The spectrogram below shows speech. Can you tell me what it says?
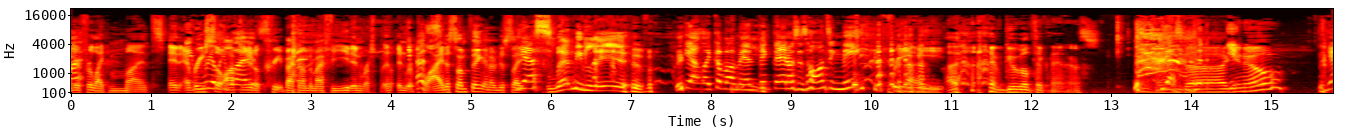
Twitter for like months, and every so really often was. it'll creep back onto my feed and resp- and reply to something, and I'm just like, Yes. let me live, Yeah, like come on, man. Thick Thanos is haunting me. free me. I, I've googled thick Thanos. yes. Uh, You- you know, yeah.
